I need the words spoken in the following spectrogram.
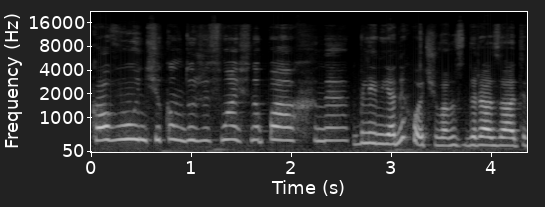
Кавунчиком дуже смачно пахне. Блін, я не хочу вам зразати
